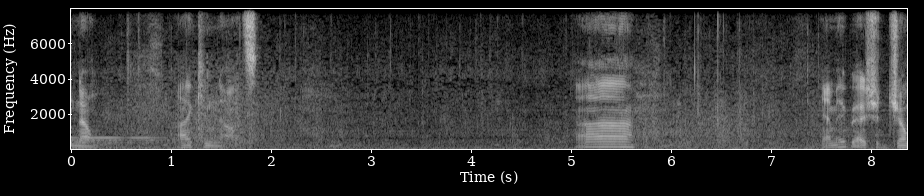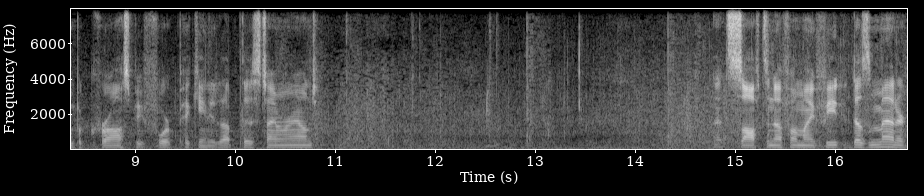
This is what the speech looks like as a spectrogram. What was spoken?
No, I cannot. Uh, yeah, maybe I should jump across before picking it up this time around. That's soft enough on my feet, it doesn't matter.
